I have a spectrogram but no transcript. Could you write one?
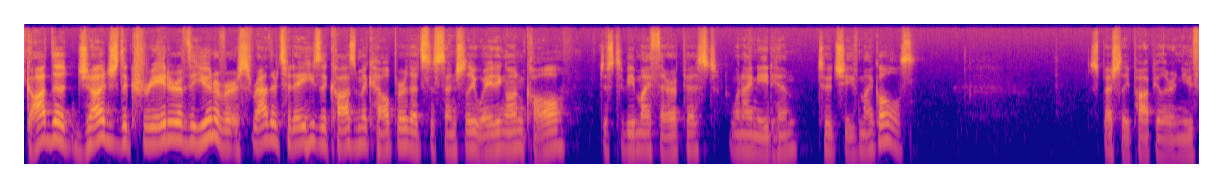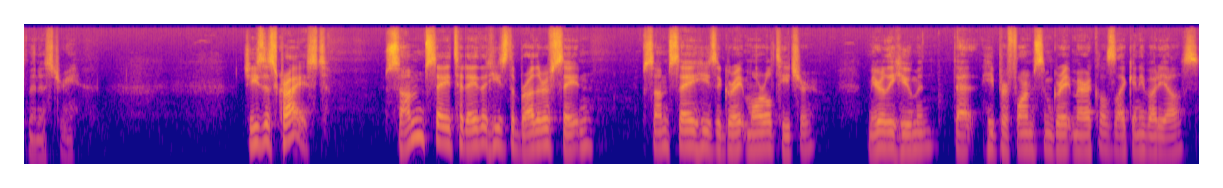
God, the judge, the creator of the universe. Rather, today he's a cosmic helper that's essentially waiting on call just to be my therapist when I need him to achieve my goals. Especially popular in youth ministry. Jesus Christ. Some say today that he's the brother of Satan. Some say he's a great moral teacher, merely human, that he performs some great miracles like anybody else.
